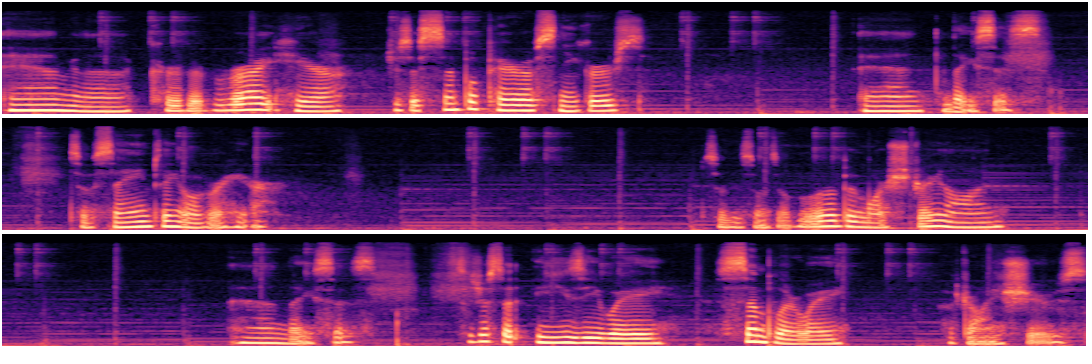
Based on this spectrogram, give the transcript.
and I'm gonna curve it right here. Just a simple pair of sneakers and laces. So same thing over here. So this one's a little bit more straight on and laces. So just an easy way, simpler way of drawing shoes.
